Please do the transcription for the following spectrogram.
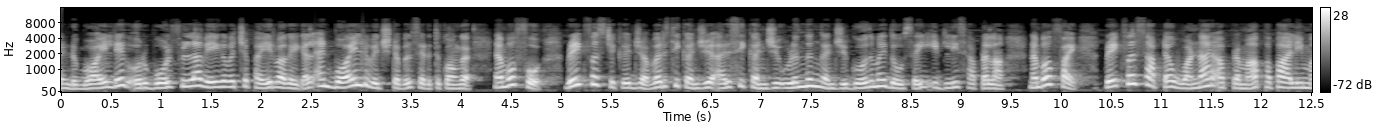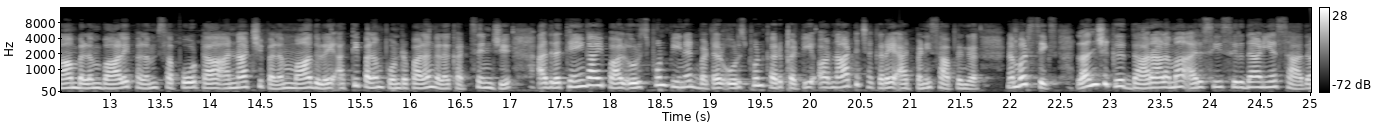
ரெண்டு பாயில்டு எக் ஒரு போல் ஃபுல்லா வேக வச்ச பயிர் வகைகள் அண்ட் பாயில்டு வெஜிடபிள்ஸ் எடுத்துக்கோங்க. நம்பர் ஃபோர் பிரேக்ஃபாஸ்ட்டுக்கு ஜவ்வரிசி கஞ்சி அரிசி கஞ்சி உளுந்தங்கஞ்சி கோதுமை தோசை இட்லி சாப்பிடலாம். நம்பர் ஃபைவ் பிரேக்ஃபாஸ்ட் சாப்பிட்ட ஒன் ஹவர் அப்புறமா பப்பாளி மாம்பழம் வாழைப்பழம் சப்போட்டா அன்னாச்சி பழம் மாதுளை அத்திப்பழம் போன்ற பழங்களை கட் செஞ்சு அதுல தேங்காய் பால் ஒரு ஸ்பூன் பீனட் பட்டர் ஒரு ஸ்பூன் கருப்பட்டி ஒரு நாட்டு சர்க்கரை ஆட் பண்ணி சாப்பிடுங்க. நம்பர் சிக்ஸ் லஞ்சுக்கு தாராளமா அரிசி சிறுதானிய சாதம்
